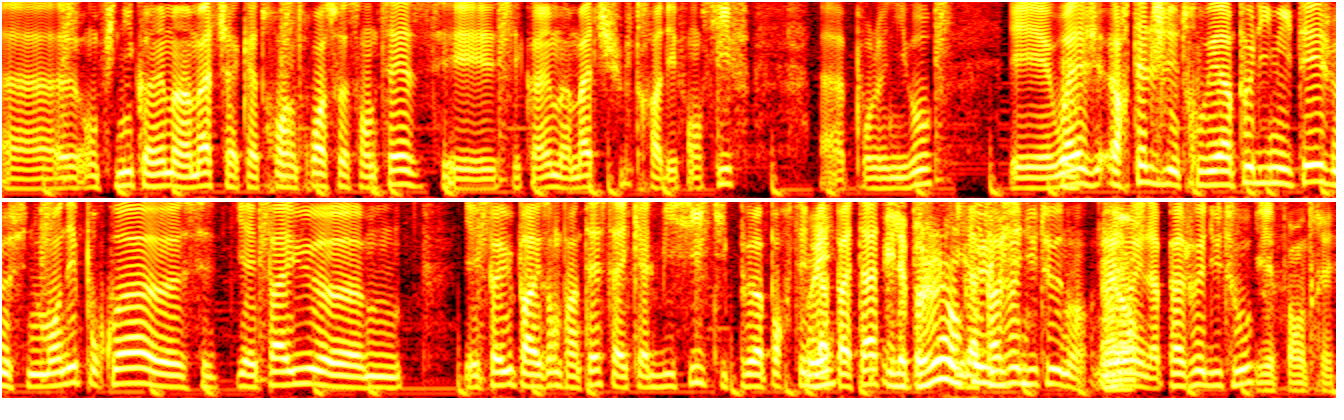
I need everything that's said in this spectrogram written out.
euh, on finit quand même un match à 83-76, c'est c'est quand même un match ultra défensif euh, pour le niveau. Et ouais, je- Hurtel, je l'ai trouvé un peu limité. Je me suis demandé pourquoi euh, il n'y avait pas eu. euh, il n'y avait pas eu par exemple un test avec Albici qui peut apporter de Oui. la patate. Il a pas joué non Il plus. a pas Albici. joué du tout, non. Non, Non. non, il n'a pas joué du tout. Il est pas entré.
